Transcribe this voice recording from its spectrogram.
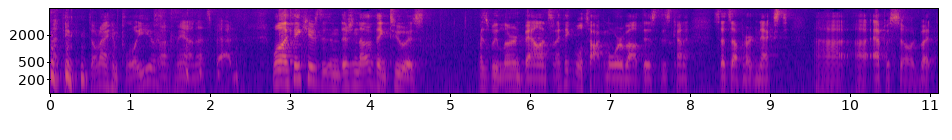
I think don't I employ you? Oh man, that's bad. Well, I think here's the, and there's another thing too is as we learn balance, and I think we'll talk more about this. This kind of sets up our next uh, uh, episode. But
